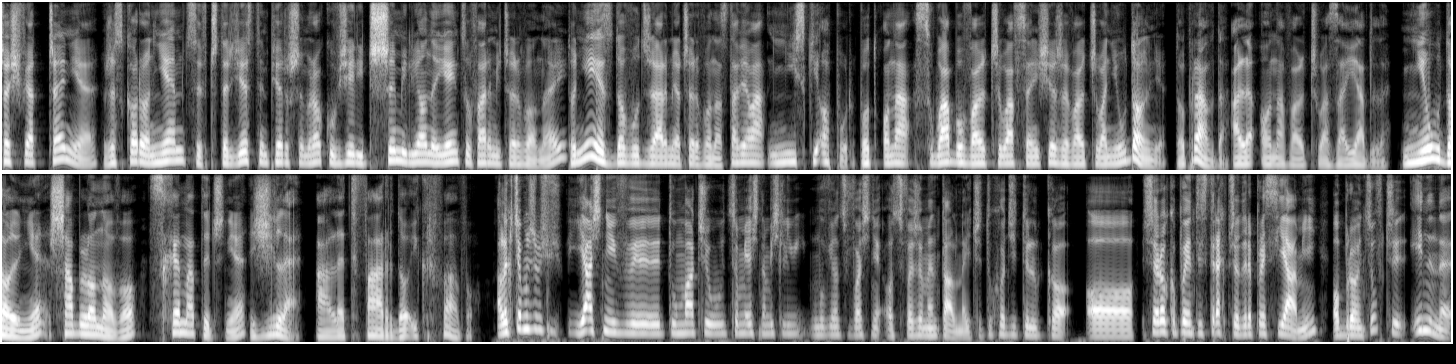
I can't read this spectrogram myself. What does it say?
przeświadczenie, że skoro Niemcy w 1941 roku wzięli 3 miliony jeńców Armii Czerwonej, to nie jest dowód, że Armia Czerwona stawiała niski opór, bo ona słabo walczyła w sensie, że walczyła nieudolnie. To prawda, ale ona walczyła zajadle. Nieudolnie, szablonowo, schematycznie, źle, ale twardo i krwawo. Ale chciałbym, żebyś jaśniej wytłumaczył, co miałeś na myśli, mówiąc właśnie o sferze mentalnej. Czy tu chodzi tylko o szeroko pojęty strach przed represjami obrońców, czy inne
